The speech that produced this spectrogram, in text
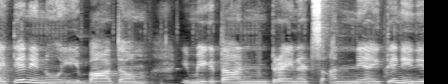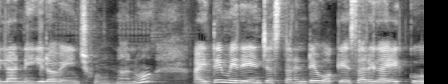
అయితే నేను ఈ బాదం ఈ మిగతా డ్రై నట్స్ అన్నీ అయితే నేను ఇలా నెయ్యిలో వేయించుకుంటున్నాను. అయితే మీరు ఏం చేస్తారంటే ఒకేసారిగా ఎక్కువ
